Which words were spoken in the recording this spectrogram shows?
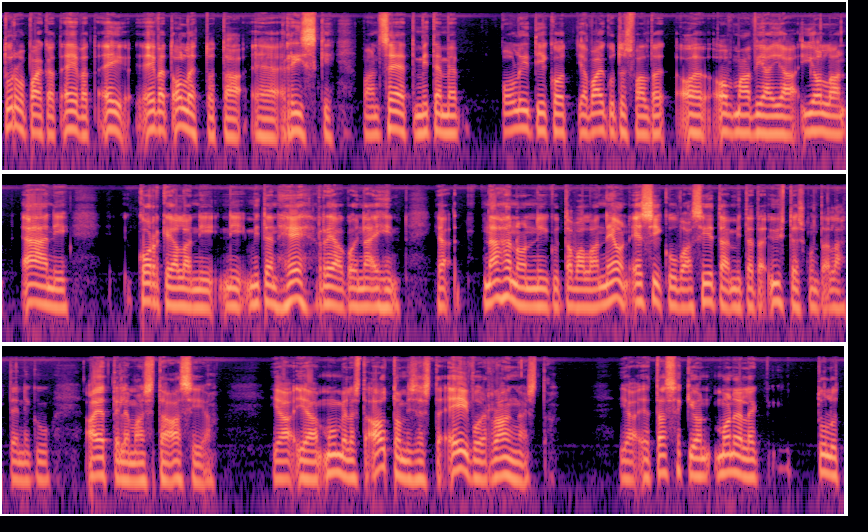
turvapaikat eivät, ei, eivät ole tota, ää, riski, vaan se, että miten me poliitikot ja vaikutusvalta omaavia ja jolla on ääni korkealla, niin, niin miten he reagoivat näihin. Ja nämähän on niin kuin, tavallaan, ne on esikuva siitä, mitä tämä yhteiskunta lähtee niin kuin, ajattelemaan sitä asiaa. Ja, ja mun mielestä auttamisesta ei voi rangaista. Ja, ja tässäkin on monelle tullut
